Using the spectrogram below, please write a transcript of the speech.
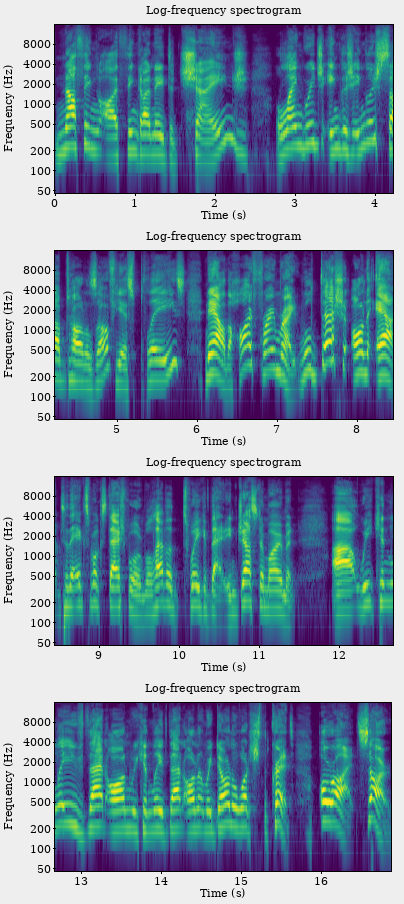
Nothing I think I need to change. Language, English, English, subtitles off, yes please. Now, the high frame rate, we'll dash on out to the Xbox dashboard. We'll have a tweak of that in just a moment. Uh, we can leave that on, we can leave that on, and we don't want to watch the credits. All right, so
